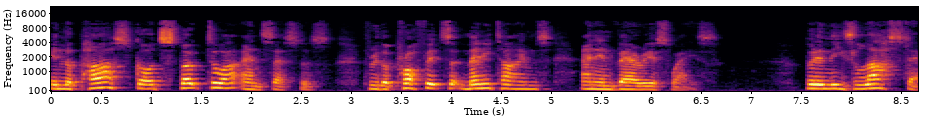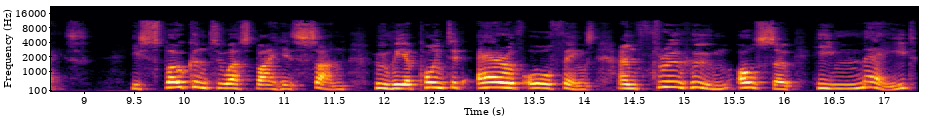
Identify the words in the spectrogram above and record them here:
In the past, God spoke to our ancestors through the prophets at many times and in various ways. But in these last days, He's spoken to us by his Son, whom he appointed heir of all things, and through whom also he made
